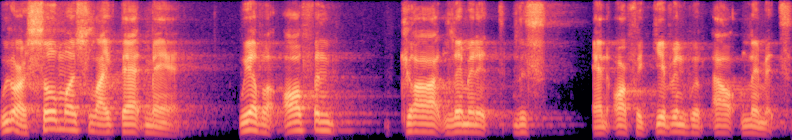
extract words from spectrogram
We are so much like that man. We have an often God limitedness and are forgiven without limits.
